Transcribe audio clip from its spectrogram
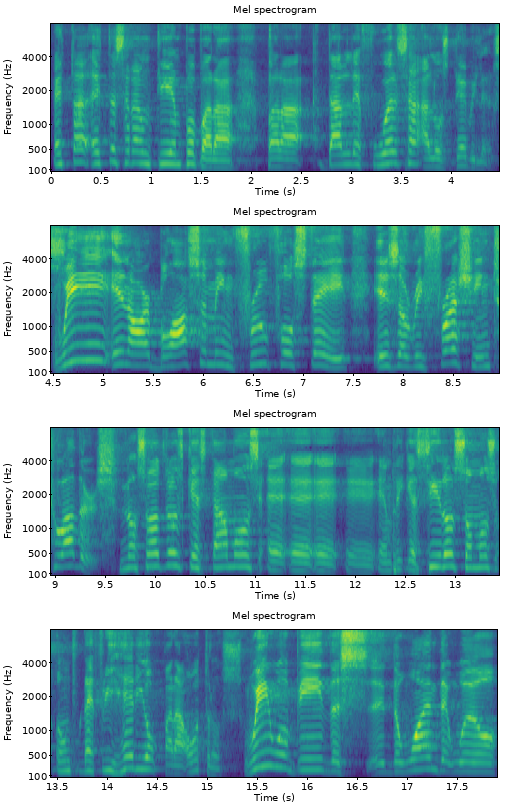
Esta, este será un tiempo para, para darle fuerza a los débiles. We, in our blossoming, fruitful state, is a refreshing to others. Nosotros que estamos eh, eh, eh, eh, enriquecidos somos un refrigerio para otros. We will be the, the one that will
